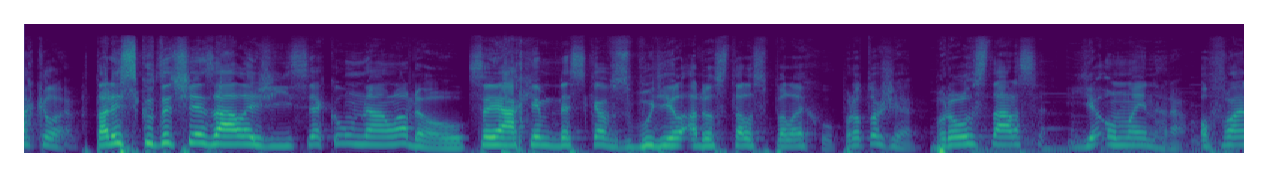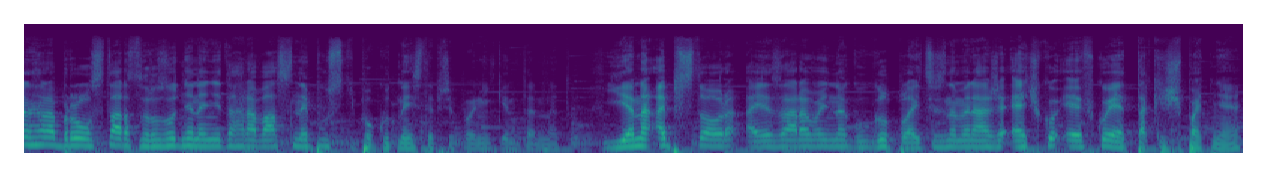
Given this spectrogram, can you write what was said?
Takhle, tady skutečně záleží, s jakou náladou se Jáchym dneska vzbudil a dostal z pelechu, protože Brawl Stars je online hra. Offline hra Brawl Stars rozhodně není, ta hra vás nepustí, pokud nejste připojení k internetu. Je na App Store a je zároveň na Google Play, což znamená, že Ečko i Fko je taky špatně,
